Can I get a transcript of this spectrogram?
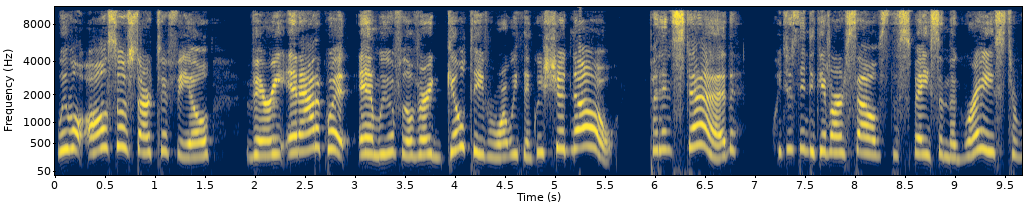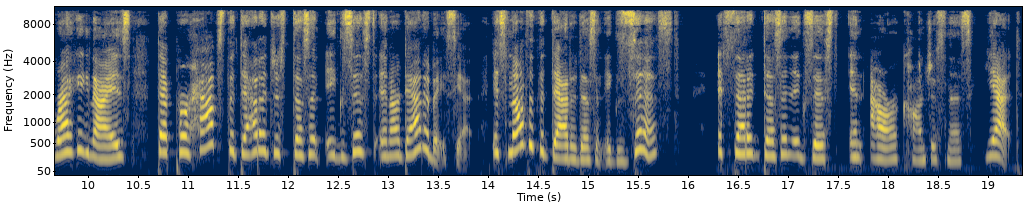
We will also start to feel very inadequate and we will feel very guilty for what we think we should know. But instead, we just need to give ourselves the space and the grace to recognize that perhaps the data just doesn't exist in our database yet. It's not that the data doesn't exist. It's that it doesn't exist in our consciousness yet.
